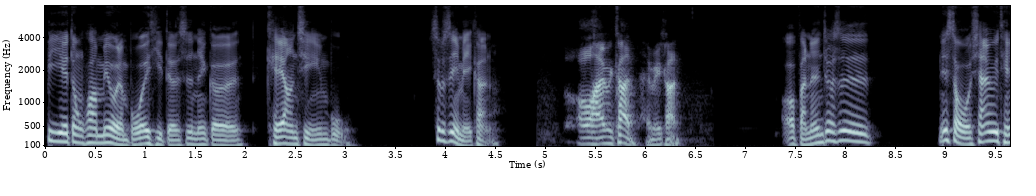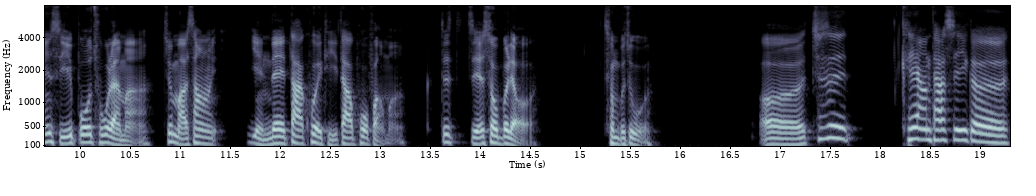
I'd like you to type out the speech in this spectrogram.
毕业动画，没有人不会提的是那个《K-ON 轻音部》。是不是也没看了？哦，还没看，还没看。哦，反正就是那首《相遇天使》一播出来嘛，就马上眼泪大溃堤、大破防嘛，就直接受不了了，撑不住了。呃，就是 K-ON 他是一个，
